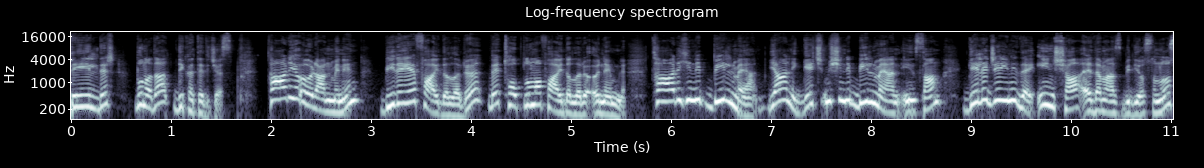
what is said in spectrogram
değildir. Buna da dikkat edeceğiz. Tarih öğrenmenin bireye faydaları ve topluma faydaları önemli. Tarihini bilmeyen yani geçmişini bilmeyen insan geleceğini de inşa edemez biliyorsunuz.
